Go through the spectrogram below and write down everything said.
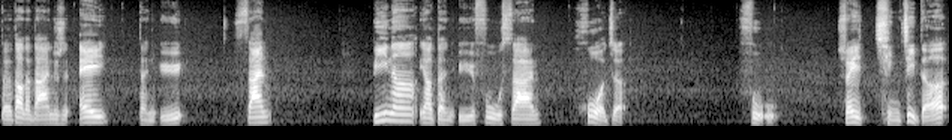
得到的答案就是 a 等于三，b 呢要等于负三或者负五。所以请记得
